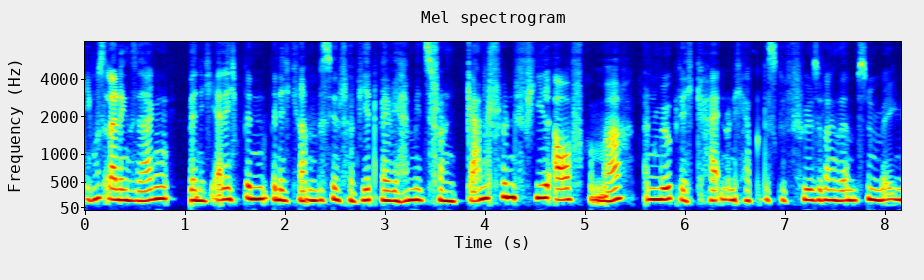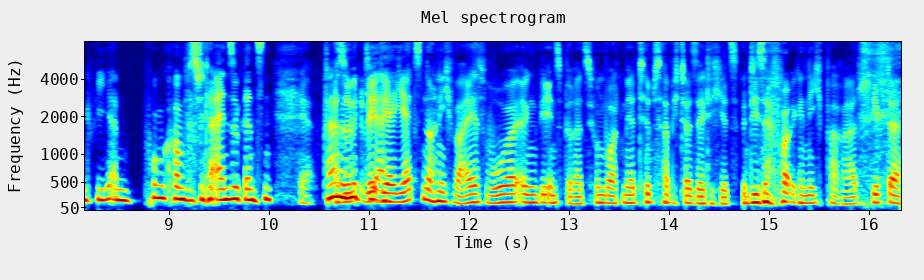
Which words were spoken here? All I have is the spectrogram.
Ich muss allerdings sagen, wenn ich ehrlich bin, bin ich gerade ein bisschen verwirrt, weil wir haben jetzt schon ganz schön viel aufgemacht an Möglichkeiten und ich habe das Gefühl, so langsam müssen wir irgendwie an den Punkt kommen, es wieder einzugrenzen. Ja. Also wer, wer, jetzt noch nicht weiß, wo er irgendwie Inspiration braucht, mehr Tipps habe ich tatsächlich jetzt in dieser Folge nicht parat. Es gibt da,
